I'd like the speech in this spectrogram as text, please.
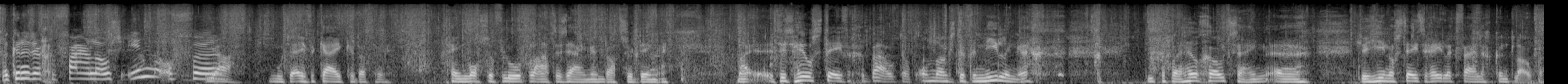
We kunnen er gevaarloos in of... uh, Ja, we moeten even kijken dat er geen losse vloerplaten zijn en dat soort dingen. Maar het is heel stevig gebouwd dat ondanks de vernielingen... die toch wel heel groot zijn... eh, je hier nog steeds redelijk veilig kunt lopen.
